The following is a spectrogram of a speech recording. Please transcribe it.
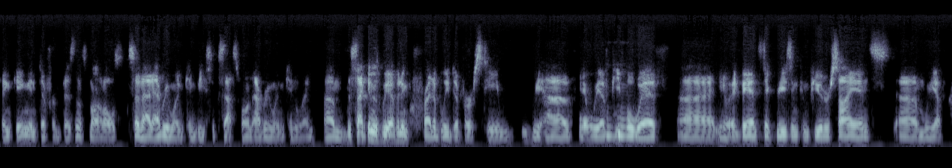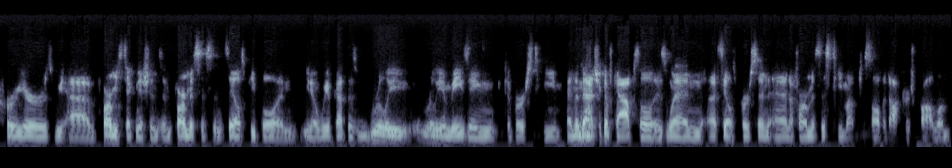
thinking and different business models so that everyone can be successful and everyone can win. Um, the second is we have an incredibly diverse team. We have, you know, we have mm-hmm. people with uh, you know, advanced degrees in computer science. Um, we have couriers, we have pharmacy technicians and pharmacists and salespeople, and you know, we've got this really, really amazing diverse team. And the mm-hmm. magic of Capsule is when a salesperson and a pharmacist team up to solve a doctor's problem,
